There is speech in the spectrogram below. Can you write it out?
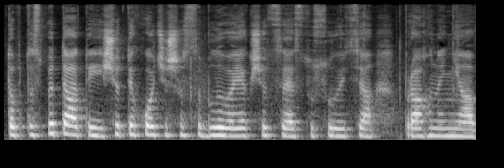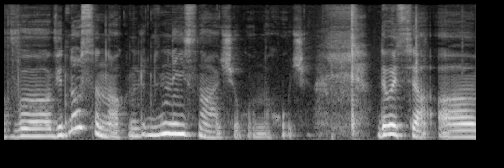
Тобто спитати її, що ти хочеш, особливо, якщо це стосується прагнення в відносинах, ну, людина не знає, чого вона хоче. А,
